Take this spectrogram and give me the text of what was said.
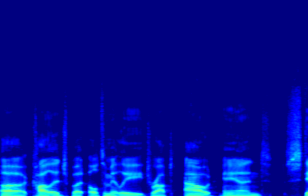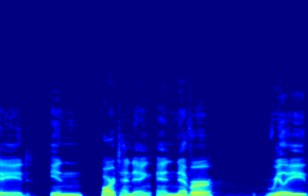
uh, college but ultimately dropped out and stayed in bartending and never really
